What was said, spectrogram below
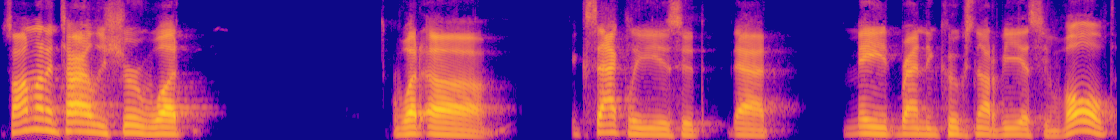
So I'm not entirely sure what what uh exactly is it that made Brandin Cooks not be as involved.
